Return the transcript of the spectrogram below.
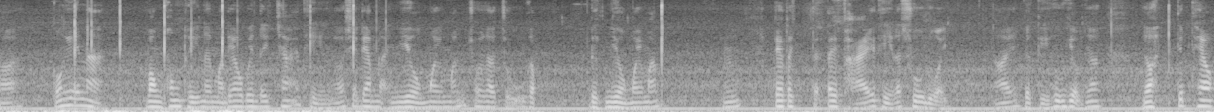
Đó. có nghĩa là vòng phong thủy này mà đeo bên tay trái thì nó sẽ đem lại nhiều may mắn cho gia chủ gặp được nhiều may mắn. Ừ. đeo tay, tay, tay phải thì nó xua đuổi. Đấy cực kỳ hữu hiệu nhá. Rồi tiếp theo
